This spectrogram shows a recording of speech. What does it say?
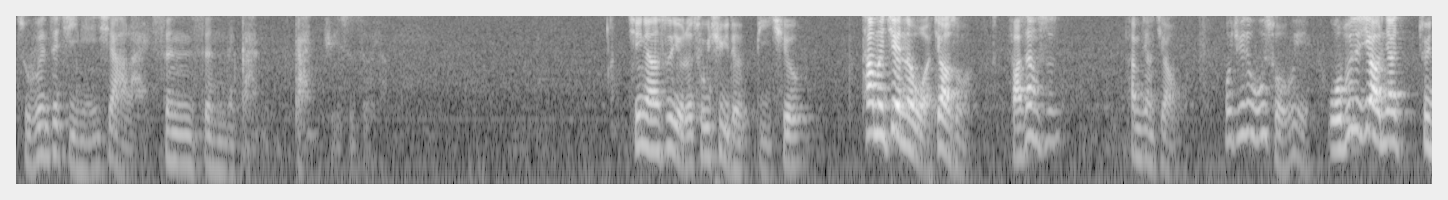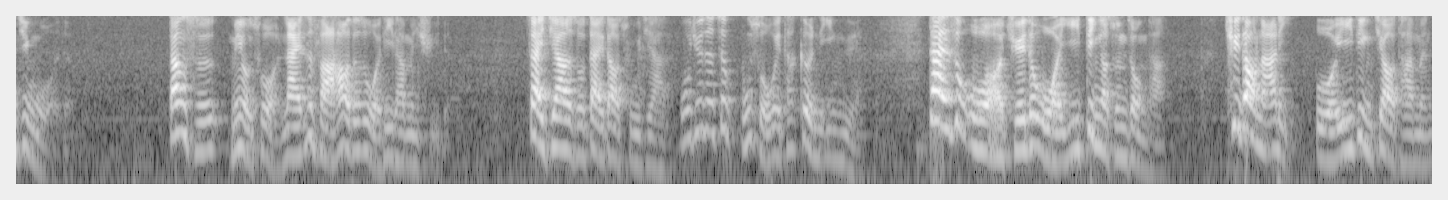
主任这几年下来，深深的感感觉是这样。清凉寺有的出去的比丘，他们见了我叫什么法上师。他们这样叫我，我觉得无所谓。我不是叫人家尊敬我的，当时没有错，乃至法号都是我替他们取的。在家的时候带到出家我觉得这无所谓，他个人的因缘。但是我觉得我一定要尊重他，去到哪里我一定叫他们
